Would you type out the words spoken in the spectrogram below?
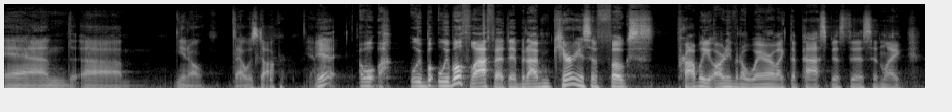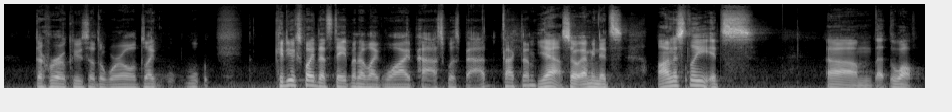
and um, you know that was Docker. Yeah. Well, we, we both laugh at it, but I'm curious if folks probably aren't even aware of like the PaaS business and like the Heroku's of the world. Like, w- could you explain that statement of like why PaaS was bad back then? Yeah. So I mean, it's honestly, it's um, that, well,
